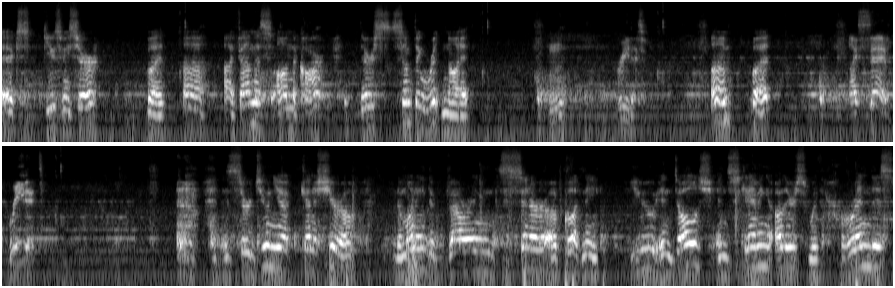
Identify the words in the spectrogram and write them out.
Excuse me, sir, but uh, I found this on the car. There's something written on it. Hmm? Read it. Um, but I said, read it. Sir Junya Kaneshiro, the money-devouring sinner of gluttony, you indulge in scamming others with horrendous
